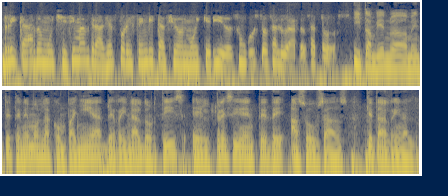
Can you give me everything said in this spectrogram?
Ricardo, muchísimas gracias por esta invitación, muy queridos. Un gusto saludarlos a todos. Y también nuevamente tenemos la compañía de Reinaldo Ortiz, el presidente de Aso Usados. ¿Qué tal, Reinaldo?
